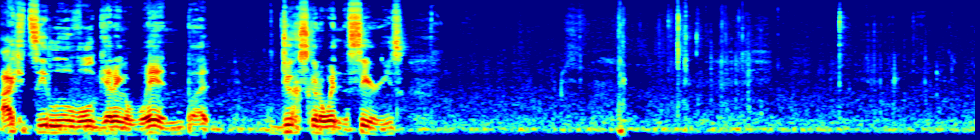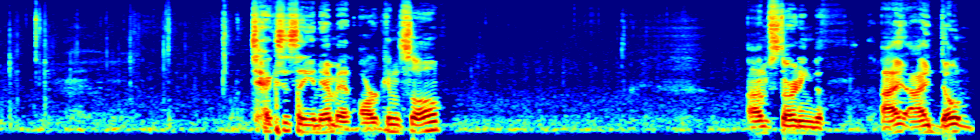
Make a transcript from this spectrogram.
I could see Louisville getting a win, but Duke's going to win the series. Texas A&M at Arkansas. I'm starting to I I don't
